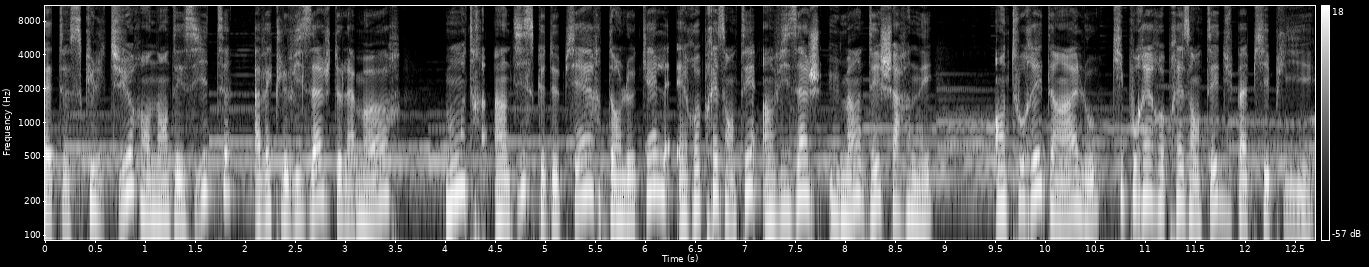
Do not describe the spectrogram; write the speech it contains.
Cette sculpture en andésite, avec le visage de la mort, montre un disque de pierre dans lequel est représenté un visage humain décharné, entouré d'un halo qui pourrait représenter du papier plié.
